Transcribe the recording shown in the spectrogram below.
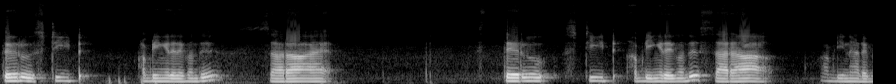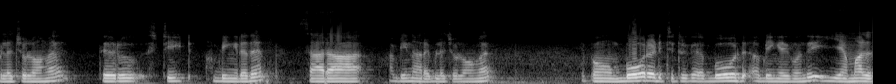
தெரு ஸ்ட்ரீட் அப்படிங்கிறதுக்கு வந்து சரா தெரு ஸ்ட்ரீட் அப்படிங்கிறதுக்கு வந்து சரா அப்படின்னு அரபியில் சொல்லுவாங்க. தெரு ஸ்ட்ரீட் அப்படிங்கிறத சரா அப்படின்னு அரபியில் சொல்லுவாங்க. இப்போ போர் அடிச்சிட்ருக்க போர்டு அப்படிங்கிறதுக்கு வந்து எமல்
